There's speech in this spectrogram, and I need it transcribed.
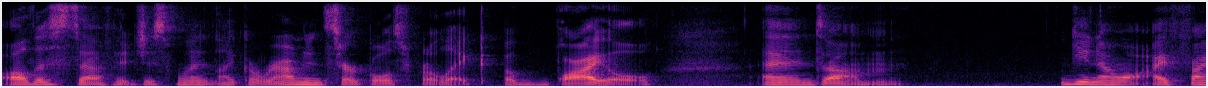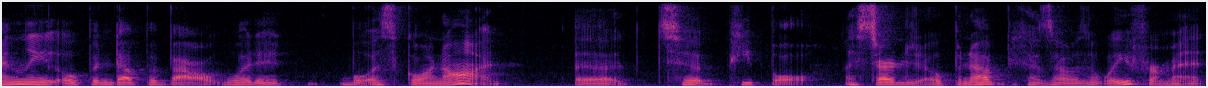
all this stuff, it just went like around in circles for like a while. And, um, you know, I finally opened up about what it what was going on uh, to people. I started to open up because I was away from it.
